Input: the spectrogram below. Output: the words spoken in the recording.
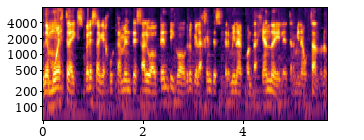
demuestra y expresa que justamente es algo auténtico, creo que la gente se termina contagiando y le termina gustando, ¿no?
